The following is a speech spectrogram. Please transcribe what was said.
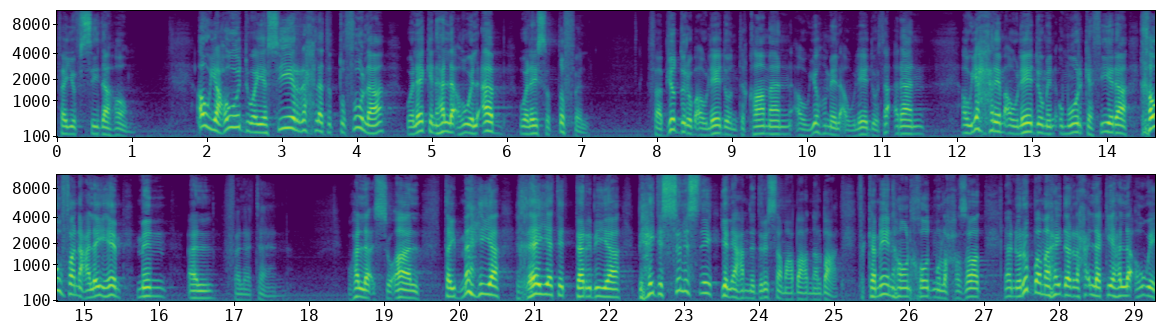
فيفسدهم. أو يعود ويسير رحلة الطفولة ولكن هلأ هو الأب وليس الطفل. فبيضرب أولاده انتقاما أو يهمل أولاده ثأرا أو يحرم أولاده من أمور كثيرة خوفا عليهم من الفلتان. وهلأ السؤال طيب ما هي غاية التربية بهيدي السلسلة يلي عم ندرسها مع بعضنا البعض؟ فكمان هون خذ ملاحظات لأنه ربما هيدا اللي رح أقول لك إياه هلأ هو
